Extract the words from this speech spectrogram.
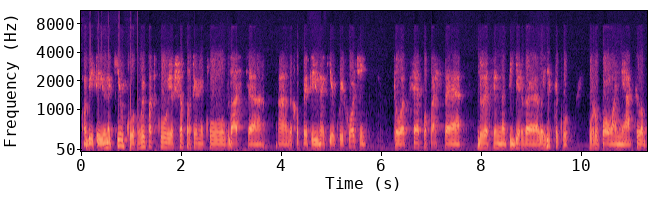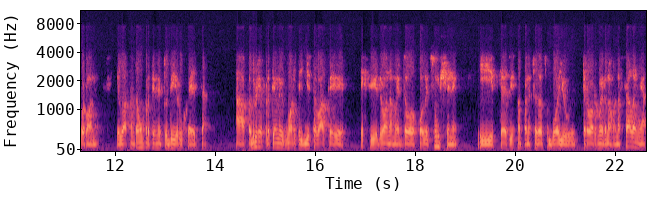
обійти юнаківку. У випадку, якщо противнику вдасться е, захопити юнаківку і Хочінь, то це, по-перше, дуже сильно підірве логістику угруповання сил оборони. І власне тому противник туди і рухається. А по-друге, противник зможе діставати FPV-дронами до околиць Сумщини, і це, звісно, понесе за собою терор мирного населення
